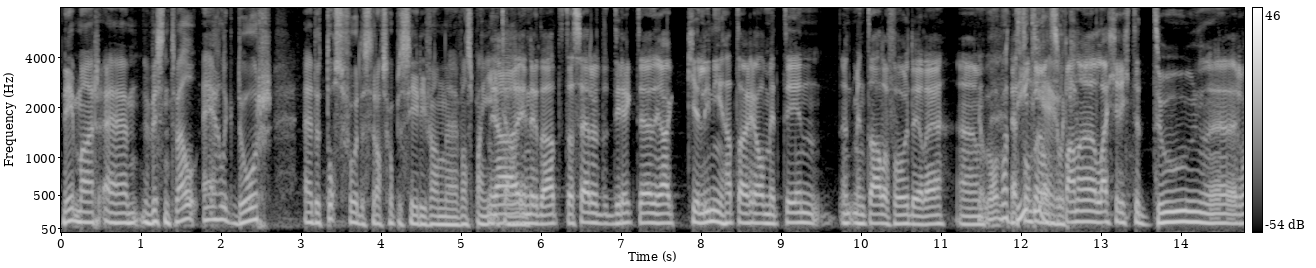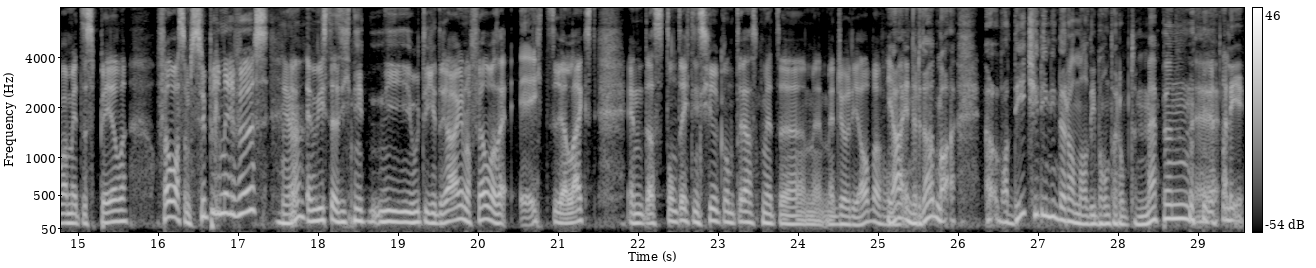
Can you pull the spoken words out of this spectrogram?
Nee, maar eh, we wisten het wel eigenlijk door de TOS voor de strafschoppenserie van, eh, van Spanje. Ja, inderdaad. Dat zeiden we direct. Hè. Ja, Chiellini had daar al meteen het mentale voordeel. Hè. Ehm, Ja, wat hij deed stond er eigenlijk? ontspannen, lacherig te doen, eh, er wat mee te spelen. Ofwel was hem super nerveus Ja? en, wist hij zich niet, niet hoe te gedragen, ofwel was hij echt relaxed. En dat stond echt in schil contrast met, eh, met, met Jordi Alba. Ja, inderdaad. Maar eh, wat deed jullie niet daar allemaal? Die begon daarop te mappen. Allee,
